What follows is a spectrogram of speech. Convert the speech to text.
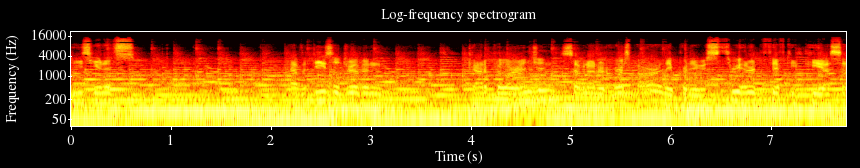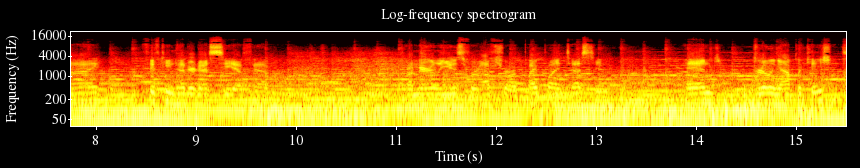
These units have a diesel-driven Caterpillar engine, 700 horsepower. They produce 350 PSI, 1500 SCFM. Primarily used for offshore pipeline testing and drilling applications.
